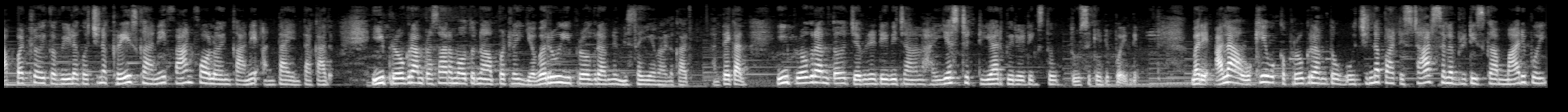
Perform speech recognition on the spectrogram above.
అప్పట్లో ఇక వీళ్ళకు వచ్చిన క్రేజ్ కానీ ఫ్యాన్ ఫాలోయింగ్ కానీ అంతా ఇంత కాదు. ఈ ప్రోగ్రాం ప్రసారం అవుతున్న అప్పట్లో ఎవరూ ఈ ప్రోగ్రాంని మిస్ అయ్యేవాళ్ళు కాదు. అంతేకాదు ఈ ప్రోగ్రాంతో Gemini TV channel highest TRP రేటింగ్స్తో దూసుకెళ్ళిపోయింది. మరి అలా ఒకే ఒక్క ప్రోగ్రాంతో ఓ చిన్నపాటి స్టార్ సెలబ్రిటీస్గా మారిపోయి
